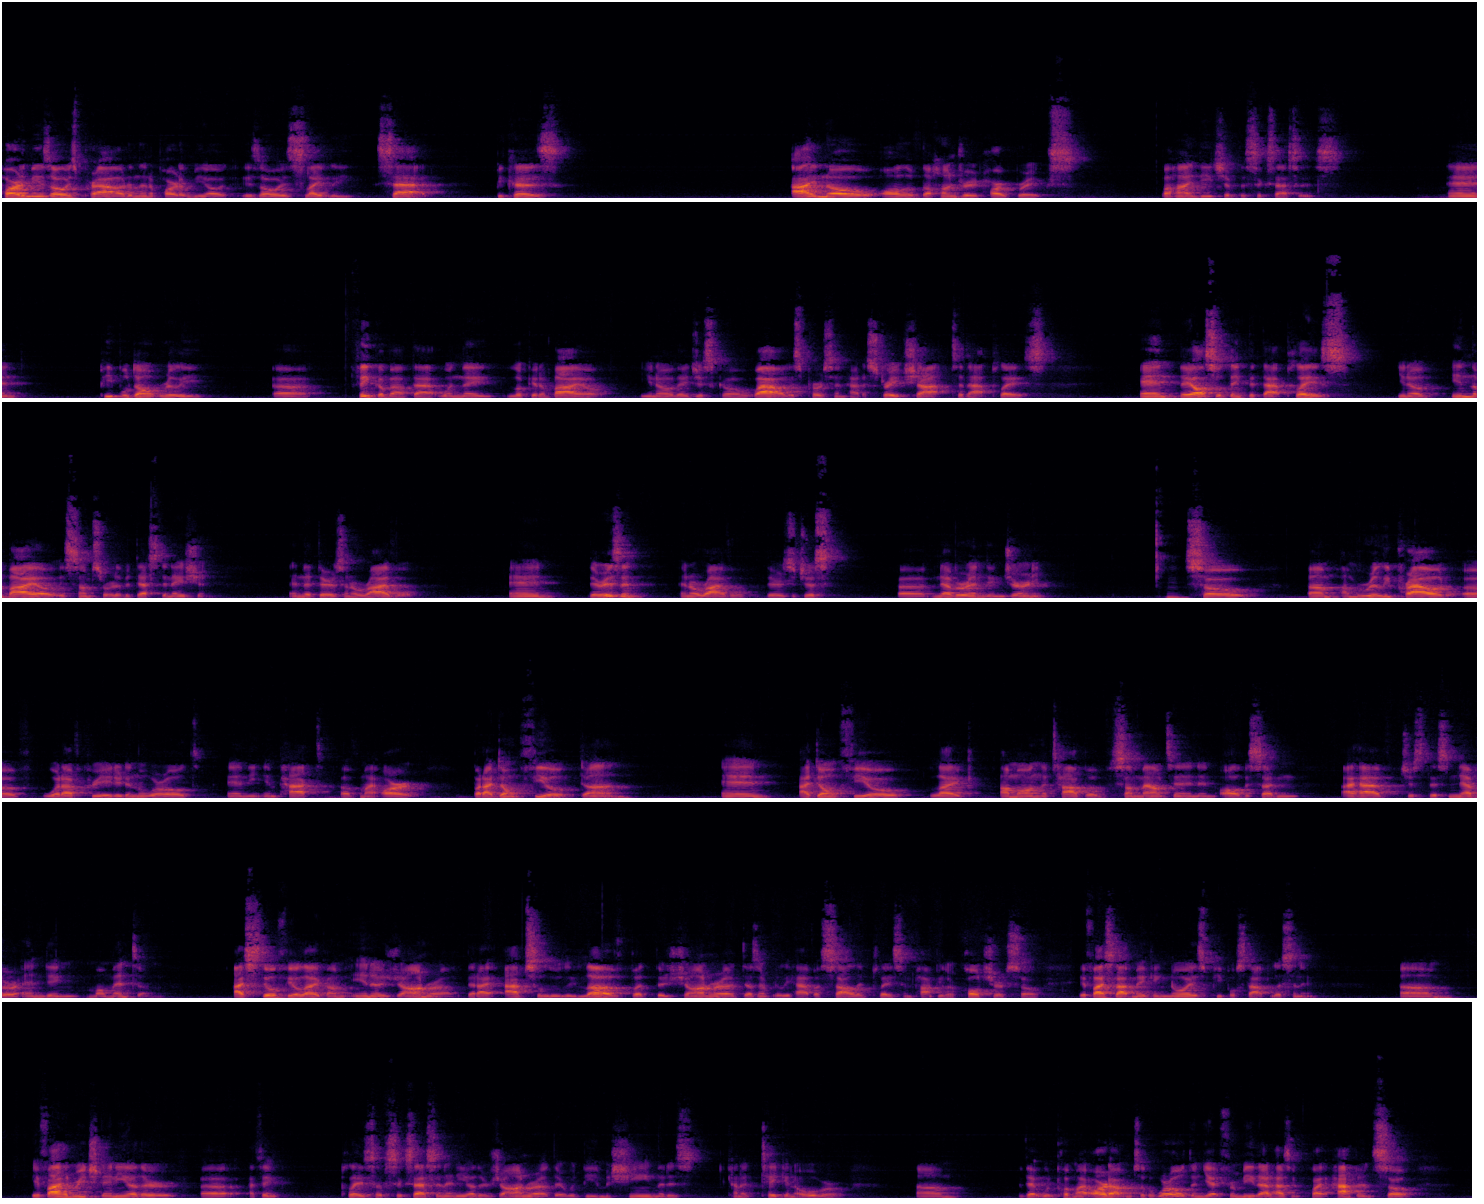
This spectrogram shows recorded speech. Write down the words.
part of me is always proud, and then a part of me is always slightly sad because I know all of the hundred heartbreaks behind each of the successes. And people don't really uh, think about that when they look at a bio you know, they just go, wow, this person had a straight shot to that place. And they also think that that place, you know, in the bio is some sort of a destination and that there's an arrival. And there isn't an arrival, there's just a never ending journey. Mm. So um, I'm really proud of what I've created in the world and the impact of my art, but I don't feel done and I don't feel like I'm on the top of some mountain and all of a sudden I have just this never ending momentum. I still feel like I'm in a genre that I absolutely love, but the genre doesn't really have a solid place in popular culture. So if I stop making noise, people stop listening. Um, if I had reached any other, uh, I think, place of success in any other genre, there would be a machine that is kind of taken over um, that would put my art out into the world. And yet for me, that hasn't quite happened. So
